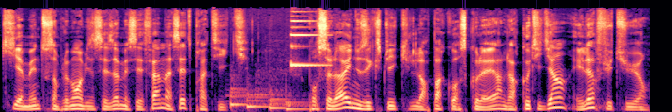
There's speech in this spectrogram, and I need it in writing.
qui amène tout simplement bien ces hommes et ces femmes à cette pratique. Pour cela, ils nous expliquent leur parcours scolaire, leur quotidien et leur futur.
